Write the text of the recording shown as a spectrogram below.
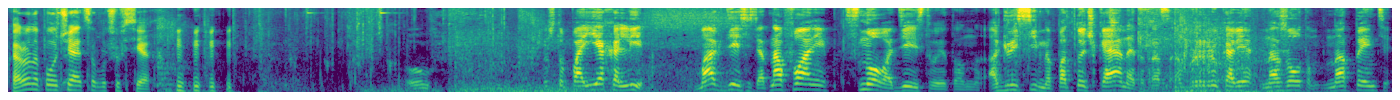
Корона получается лучше всех. Ну что, поехали. Маг 10 от Нафани. Снова действует он агрессивно под точкой А, на этот раз в рукаве, на желтом, на тенте.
